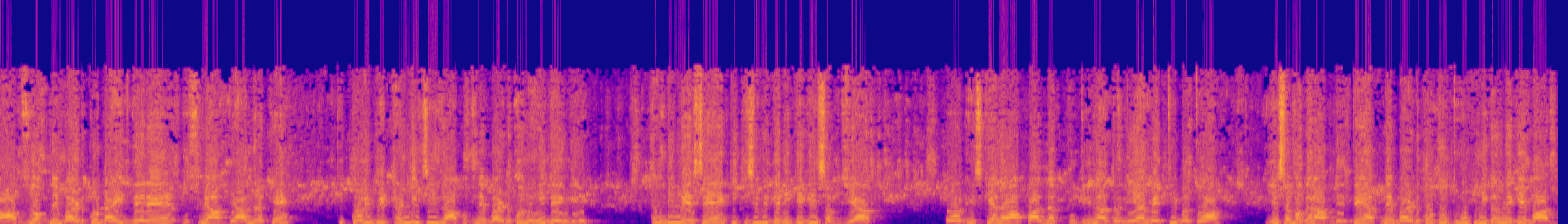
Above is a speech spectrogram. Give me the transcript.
आप जो अपने बर्ड को डाइट दे रहे हैं, उसमें आप ध्यान रखें कि कोई भी ठंडी चीज़ आप अपने बर्ड को नहीं देंगे। ठंडी में ऐसे है कि किसी भी तरीके की सब्ज़ियाँ। और इसके अलावा पालक, पुदीना, धनिया, मेथी, बथुआ ये सब अगर आप देते हैं अपने बर्ड को तो धूप निकलने के बाद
